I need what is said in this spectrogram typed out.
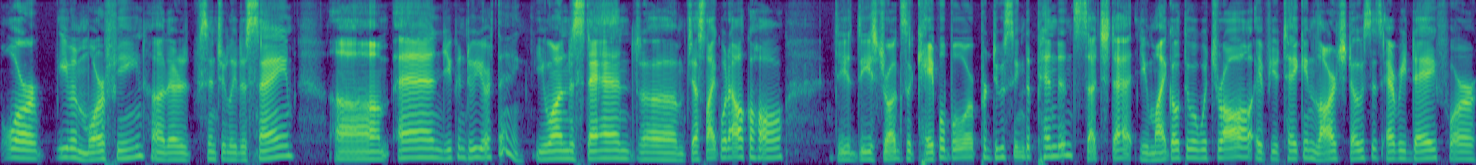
or even morphine. Uh, they're essentially the same, um, and you can do your thing. You understand, um, just like with alcohol. the- These drugs are capable of producing dependence such that you might go through a withdrawal if you're taking large doses every day for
